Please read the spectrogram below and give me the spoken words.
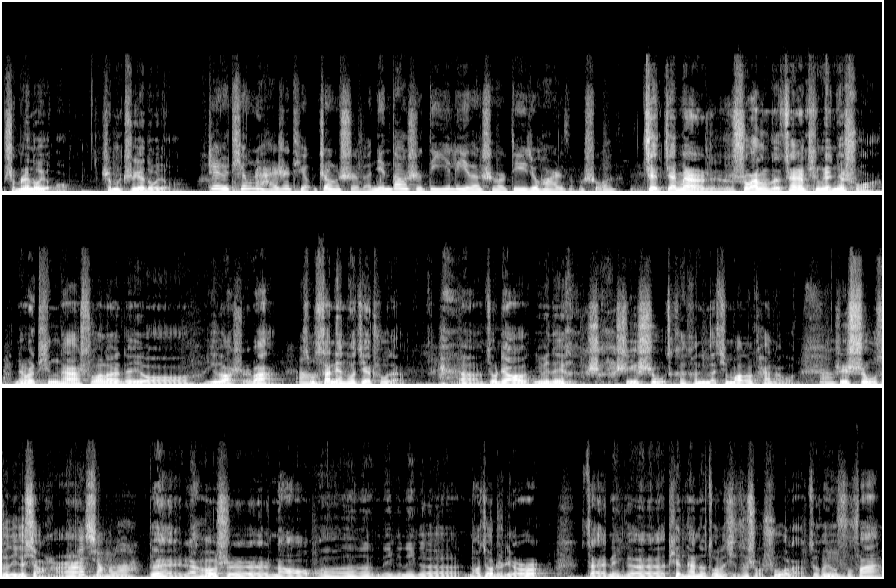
什么人都有，什么职业都有。这个听着还是挺正式的。您当时第一例的时候，第一句话是怎么说的？见见面说完了，先是听人家说，那会儿听他说了得有一个多小时吧，哦从三点多接触的，啊、就聊，因为那是一十五，可可能你在新报都看到过，是一十五岁的一个小孩儿太，小了，对，然后是脑呃那个那个脑胶质瘤，在那个天坛都做了几次手术了，最后又复发，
